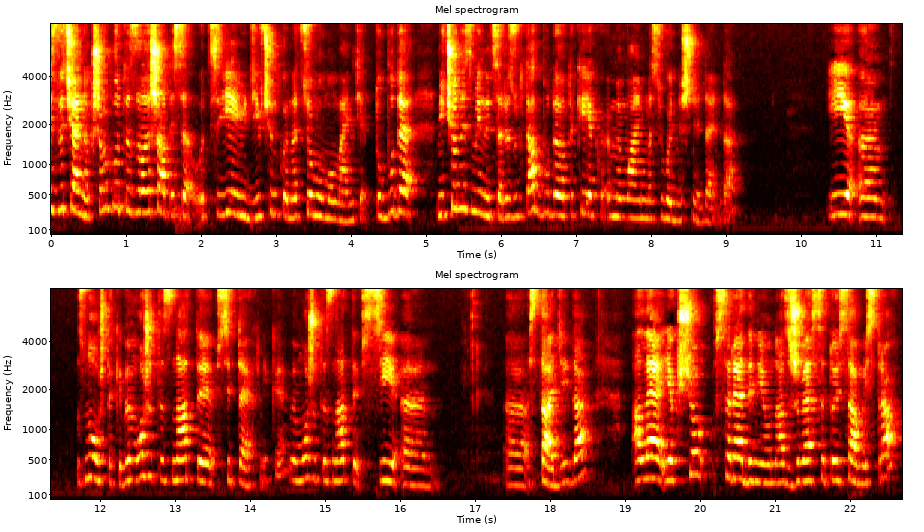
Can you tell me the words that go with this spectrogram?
і звичайно, якщо ви будете залишатися цією дівчинкою на цьому моменті, то буде нічого не зміниться. Результат буде такий, як ми маємо на сьогоднішній день. Да? І е, знову ж таки, ви можете знати всі техніки, ви можете знати всі е, е, стадії. Да? Але якщо всередині у нас живе все той самий страх,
